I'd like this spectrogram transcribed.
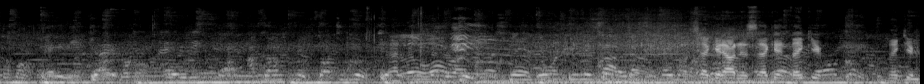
Come on, ABK, come on, ABK, I come to look. Got a little long right I'll check it out in a second. Thank you. Thank you.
